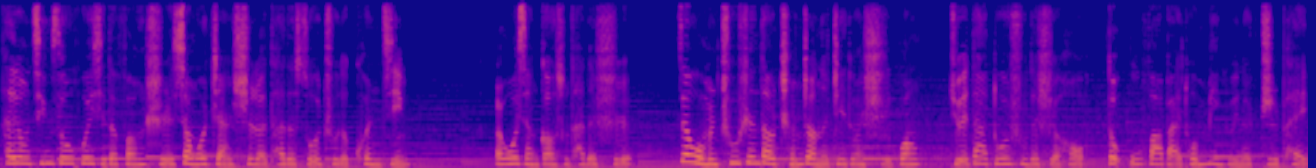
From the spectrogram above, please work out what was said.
他用轻松诙谐的方式向我展示了他的所处的困境，而我想告诉他的是，在我们出生到成长的这段时光，绝大多数的时候都无法摆脱命运的支配，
